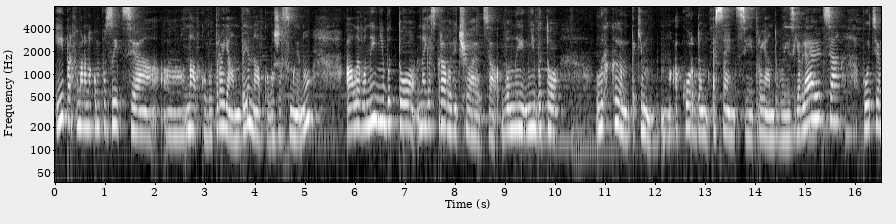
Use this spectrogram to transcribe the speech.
І парфумерна композиція навколо троянди, навколо жасмину, але вони нібито не яскраво відчуваються, вони нібито легким таким акордом есенції трояндової з'являються, потім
